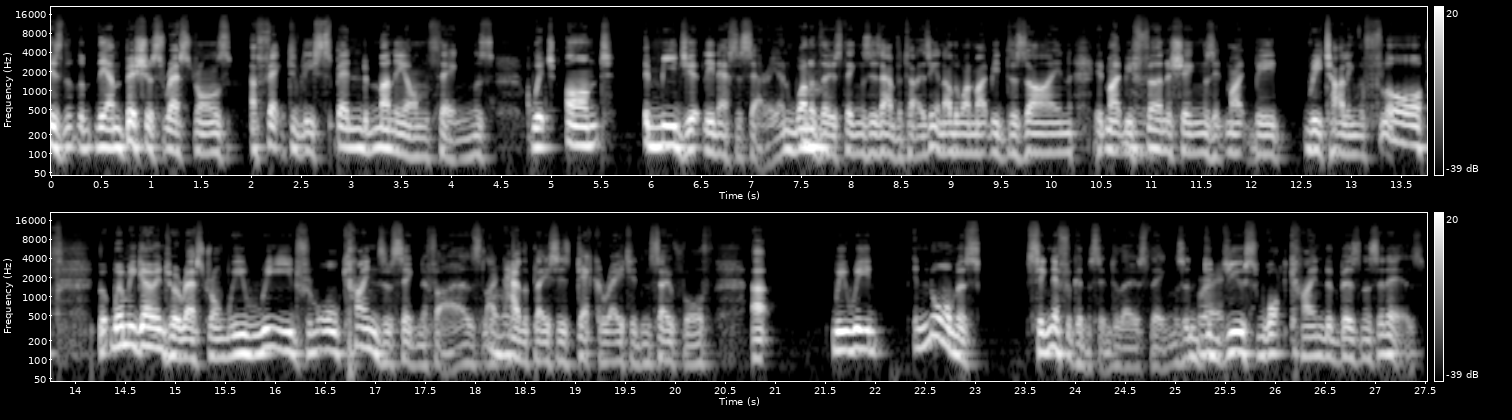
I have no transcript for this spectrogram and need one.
is that the, the ambitious restaurants effectively spend money on things which aren't immediately necessary. And one of those things is advertising. Another one might be design. It might be furnishings. It might be retiling the floor. But when we go into a restaurant, we read from all kinds of signifiers, like how the place is decorated and so forth. Uh, we read enormous significance into those things and Right. deduce what kind of business it is.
